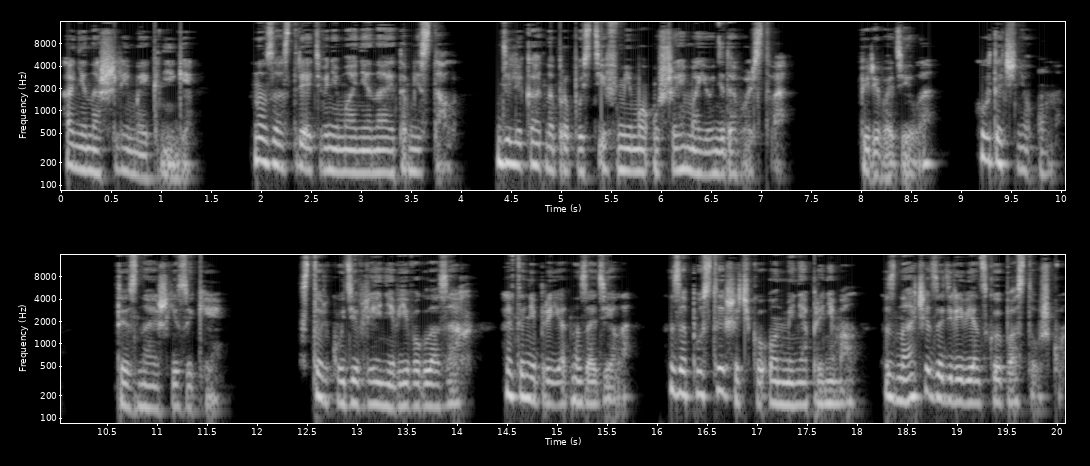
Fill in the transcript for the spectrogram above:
они нашли мои книги. Но заострять внимание на этом не стал, деликатно пропустив мимо ушей мое недовольство. «Переводила?» – уточнил он. «Ты знаешь языки?» Столько удивления в его глазах, это неприятно задело. За пустышечку он меня принимал, значит, за деревенскую пастушку,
